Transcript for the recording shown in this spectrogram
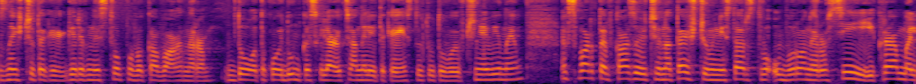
знищити керівництво ПВК Вагнера. До такої думки схиляються аналітики інституту вивчення війни. Експерти вказують на те, що Міністерство оборони Росії і Кремль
